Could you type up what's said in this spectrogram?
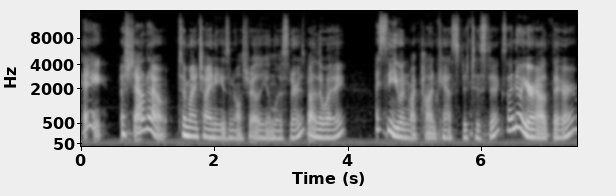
Hey, a shout out to my Chinese and Australian listeners, by the way. I see you in my podcast statistics. I know you're out there.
